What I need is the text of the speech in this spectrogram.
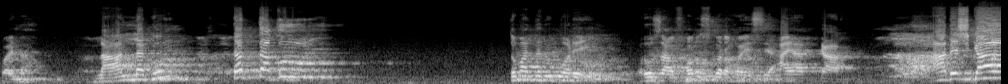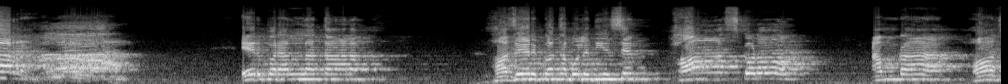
কয় না লাআল্লাকুম তাত্তাকুন। তোমাদের উপরে রোজা ফরজ করা হয়েছে। আয়াত কার? আদেশ কার এরপর আল্লাহ হজের কথা বলে দিয়েছেন, হজ করো, আমরা হজ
